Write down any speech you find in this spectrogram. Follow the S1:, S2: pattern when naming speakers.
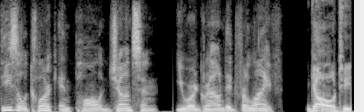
S1: Diesel Clark and Paul Johnson, you are grounded for life.
S2: Go to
